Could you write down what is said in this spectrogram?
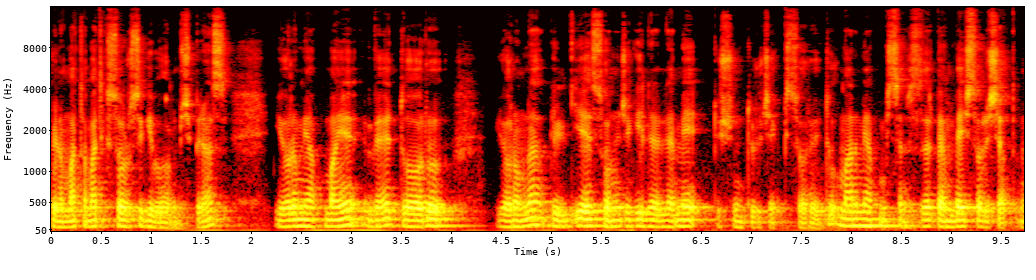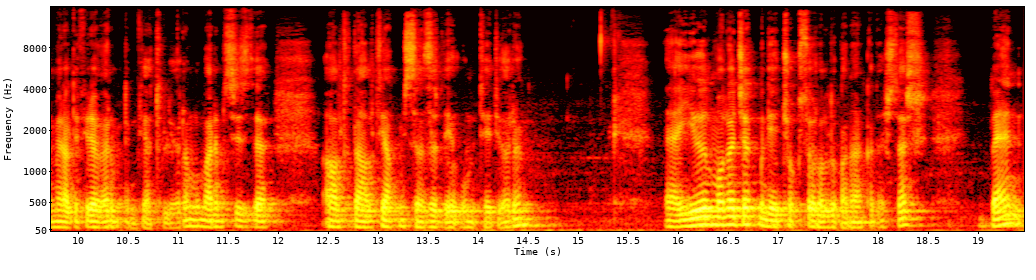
Böyle matematik sorusu gibi olmuş biraz. Yorum yapmayı ve doğru yorumla bilgiye sonucu ilerlemeyi düşündürecek bir soruydu. Umarım yapmışsınızdır. Ben 5 soru yaptım. Herhalde fire vermedim diye hatırlıyorum. Umarım siz de 6'da 6 yapmışsınızdır diye umut ediyorum. E, yığılma olacak mı diye çok soruldu bana arkadaşlar. Ben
